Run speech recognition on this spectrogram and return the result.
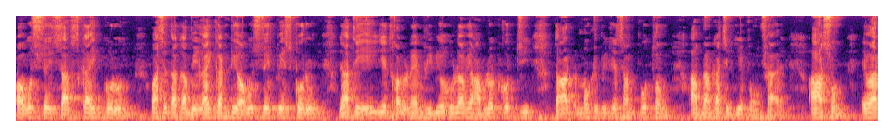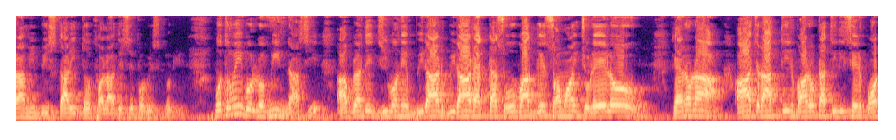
অবশ্যই সাবস্ক্রাইব করুন, পাশে থাকা বেল আইকনটি অবশ্যই প্রেস করুন, যাতে এই যে ধরনের ভিডিওগুলো আমি আপলোড করছি, তার নোটিফিকেশান প্রথম আপনার কাছে গিয়ে পৌঁছায়। আসুন, এবার আমি বিস্তারিত ফলাদেশে প্রবেশ করি। প্রথমেই বলল, মীন রাশি, আপনাদের জীবনে বিরাট বিরাট একটা সৌভাগ্যের সময় চলে এলো। কেননা আজ রাত্রির বারোটা তিরিশের পর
